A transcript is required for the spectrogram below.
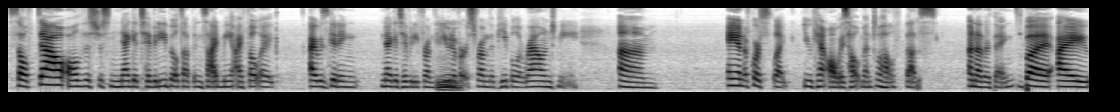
self doubt, all this just negativity built up inside me, I felt like I was getting negativity from the universe, from the people around me. Um, and of course, like you can't always help mental health. That's another thing. But I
